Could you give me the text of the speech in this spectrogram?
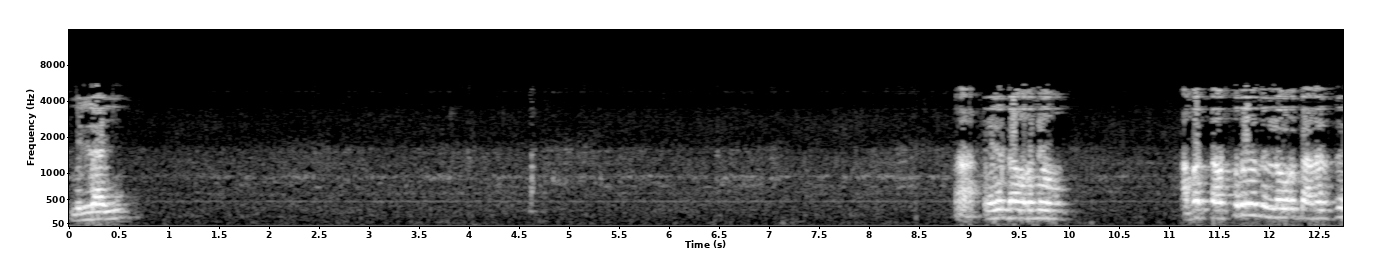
ബില്ലാഹി ആ ഇതെന്താ പറഞ്ഞു? അപ്പൊ തത്ര എന്നുള്ളവർ തനത്ത്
